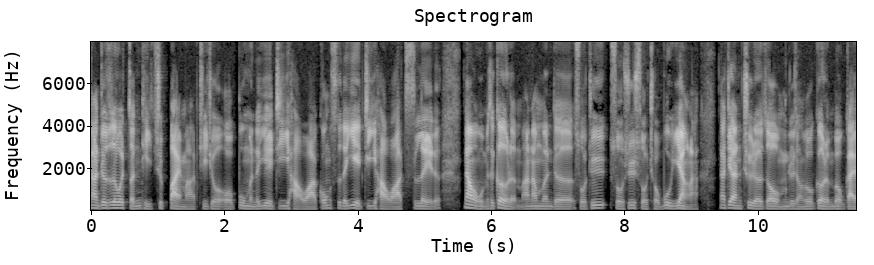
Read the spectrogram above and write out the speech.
那就是会整体去拜嘛，祈求哦部门的业绩好啊，公司的业绩好啊之类的。那我们是个人嘛，那我们的所居所需所求不一样啦。那既然去了之后，我们就想说个人不该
